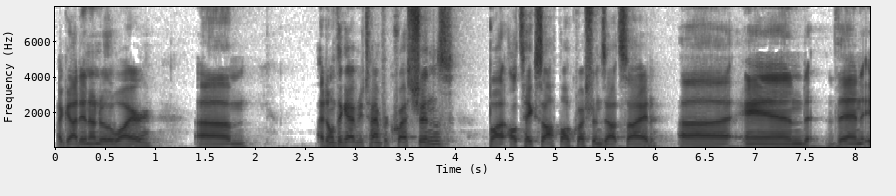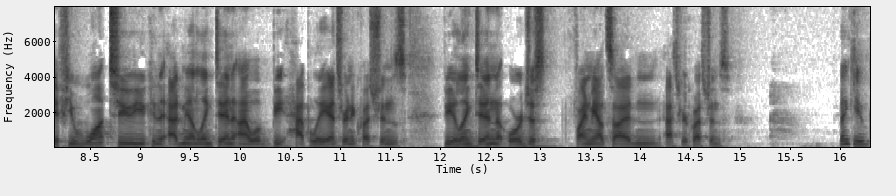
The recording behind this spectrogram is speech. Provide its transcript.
I got in under the wire. Um, I don't think I have any time for questions but I'll take softball questions outside. Uh, and then if you want to, you can add me on LinkedIn. I will be happily answer any questions via LinkedIn or just find me outside and ask your questions. Thank you.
